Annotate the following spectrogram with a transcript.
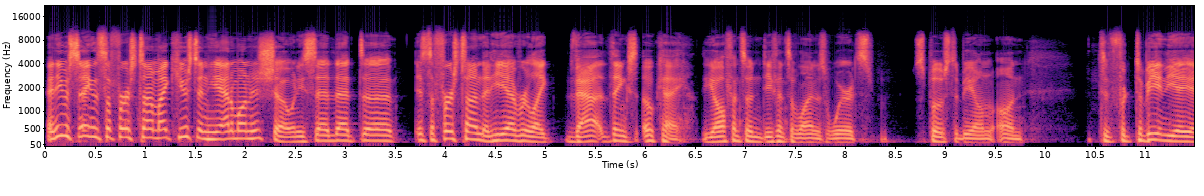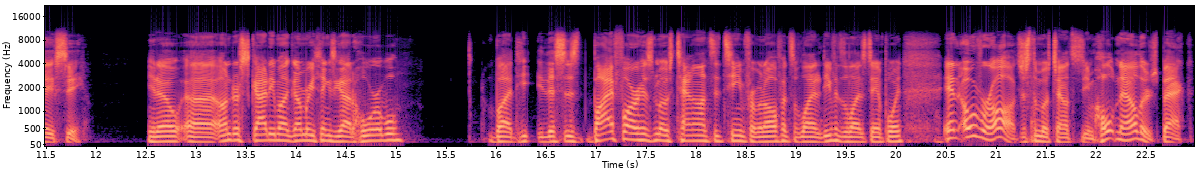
And he was saying it's the first time Mike Houston, he had him on his show. And he said that uh, it's the first time that he ever like that thinks, okay, the offensive and defensive line is where it's supposed to be on, on to, for, to be in the AAC. You know, uh, under Scotty Montgomery, things got horrible. But he, this is by far his most talented team from an offensive line and defensive line standpoint, and overall, just the most talented team. Holton Ahlers back,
